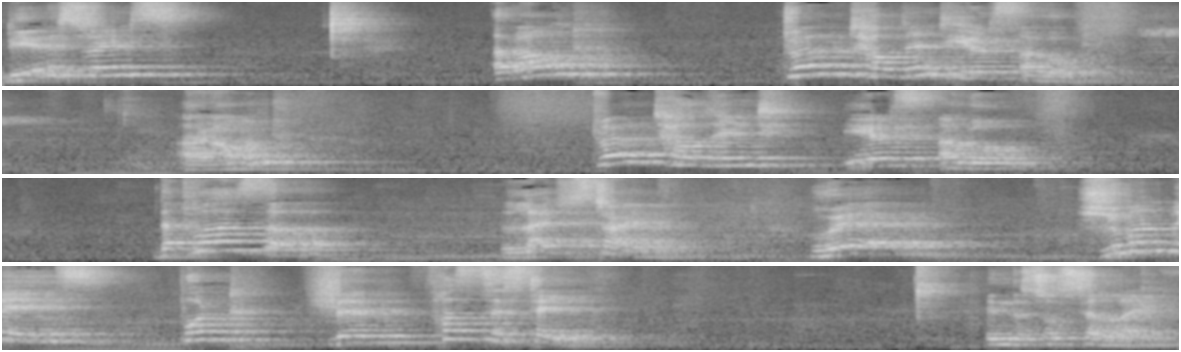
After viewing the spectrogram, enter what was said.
Dear students, around 12,000 years ago, around 12,000 years ago, that was the lifestyle where human beings put their first step in the social life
